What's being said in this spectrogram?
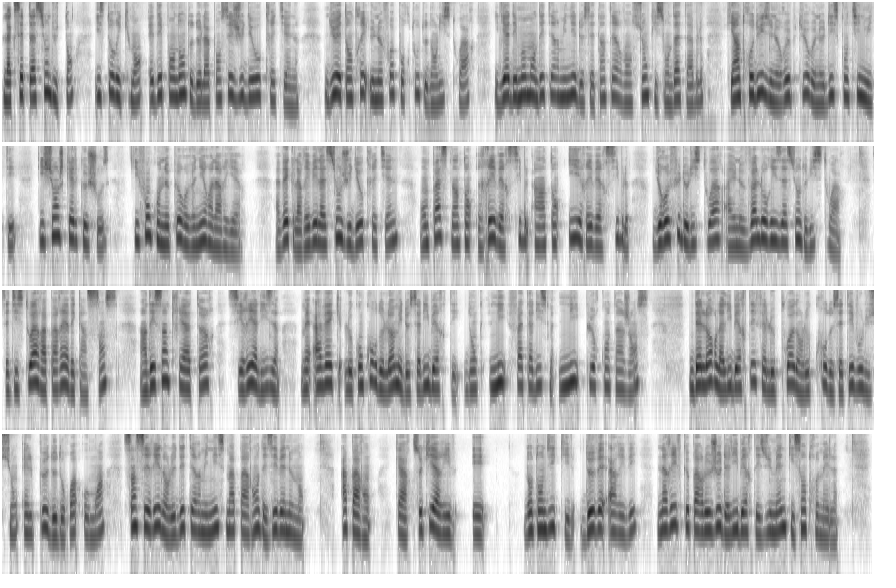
L'acceptation du temps, historiquement, est dépendante de la pensée judéo-chrétienne. Dieu est entré une fois pour toutes dans l'histoire. Il y a des moments déterminés de cette intervention qui sont datables, qui introduisent une rupture, une discontinuité, qui changent quelque chose, qui font qu'on ne peut revenir en arrière. Avec la révélation judéo-chrétienne, on passe d'un temps réversible à un temps irréversible, du refus de l'histoire à une valorisation de l'histoire. Cette histoire apparaît avec un sens, un dessin créateur s'y réalise, mais avec le concours de l'homme et de sa liberté, donc ni fatalisme ni pure contingence. Dès lors, la liberté fait le poids dans le cours de cette évolution, elle peut, de droit au moins, s'insérer dans le déterminisme apparent des événements. Apparent, car ce qui arrive et dont on dit qu'il devait arriver n'arrive que par le jeu des libertés humaines qui s'entremêlent.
